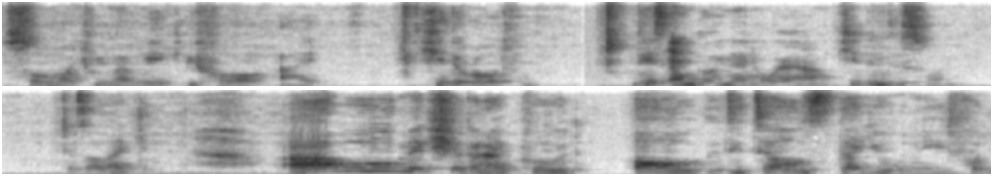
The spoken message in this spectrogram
so much with my wig before I hit the road. This ain't going anywhere. I'm keeping this one because I like it. I will make sure that I put all the details that you will need for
